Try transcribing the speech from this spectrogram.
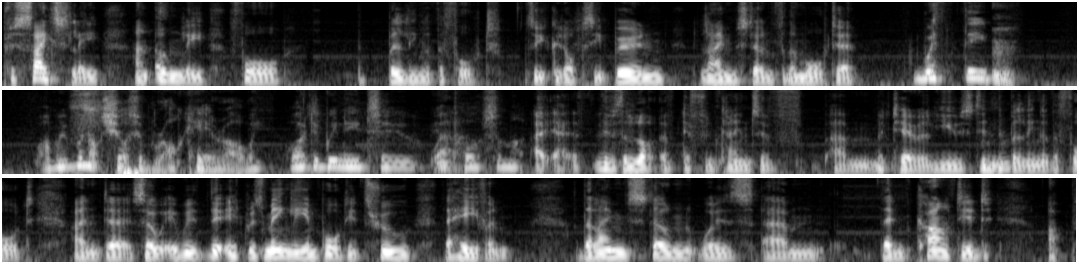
precisely and only for the building of the fort. So you could obviously burn limestone for the mortar. With the, I mean, we're not short of rock here, are we? Why did we need to Well, import so much? I, I, there was a lot of different kinds of um, material used in the Mhm. building of the fort, and uh, so it was it was mainly imported through the haven. The limestone was um, then carted up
